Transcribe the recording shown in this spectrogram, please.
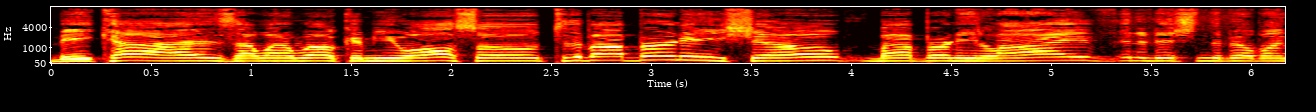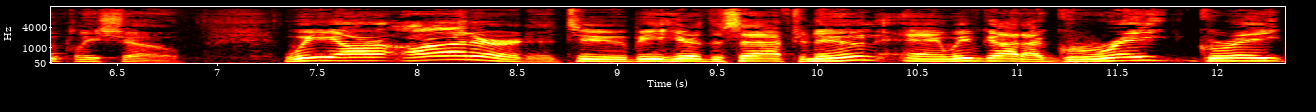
because I want to welcome you also to the Bob Burney Show, Bob Burney Live, in addition to the Bill Bunkley Show. We are honored to be here this afternoon, and we've got a great, great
